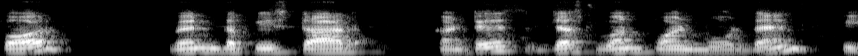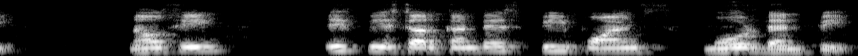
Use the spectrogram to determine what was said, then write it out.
for when the P star contains just one point more than P. Now see, if P star contains P points more than P,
